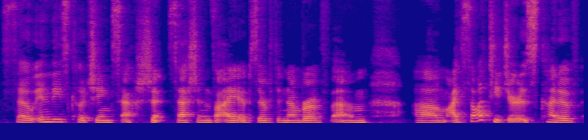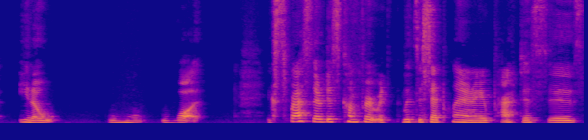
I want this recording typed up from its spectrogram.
So, in these coaching section, sessions, I observed a number of them. Um, I saw teachers kind of, you know, what express their discomfort with, with disciplinary practices,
